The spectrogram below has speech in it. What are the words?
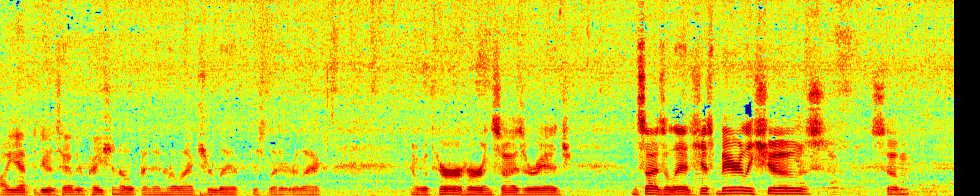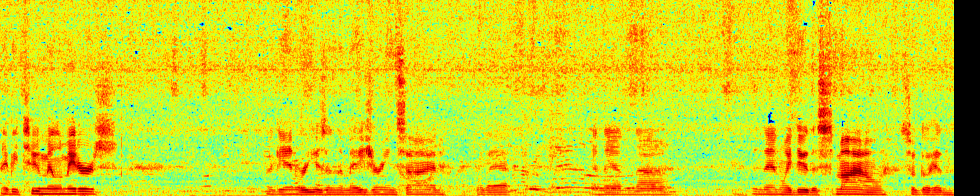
all you have to do is have your patient open and relax your lip. Just let it relax. And with her, her incisor edge, incisal edge just barely shows. So maybe two millimeters. Again, we're using the measuring side for that. And then, uh, and then we do the smile. So go ahead and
